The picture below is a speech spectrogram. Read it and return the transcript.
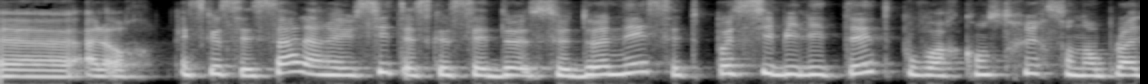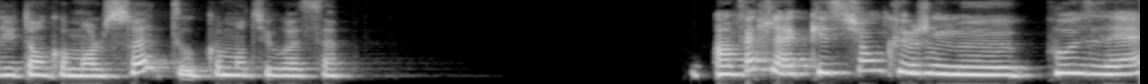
Euh, alors, est-ce que c'est ça la réussite? Est-ce que c'est de se donner cette possibilité de pouvoir construire son emploi du temps comme on le souhaite ou comment tu vois ça? En fait, la question que je me posais,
